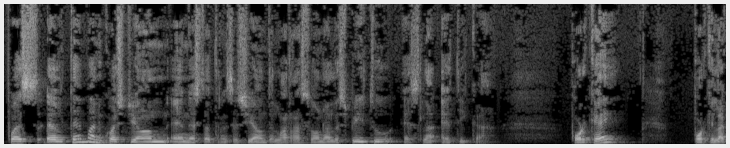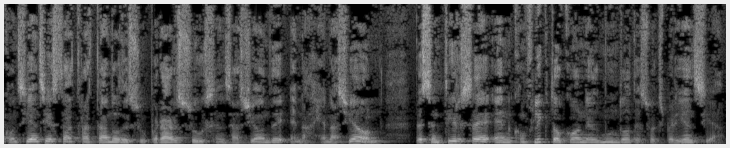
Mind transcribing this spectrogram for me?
Pues el tema en cuestión en esta transición de la razón al espíritu es la ética. ¿Por qué? Porque la conciencia está tratando de superar su sensación de enajenación, de sentirse en conflicto con el mundo de su experiencia.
